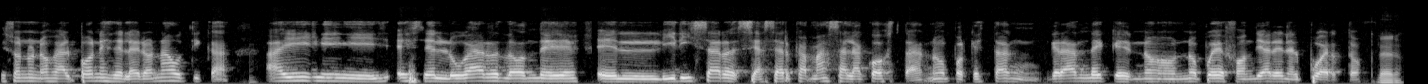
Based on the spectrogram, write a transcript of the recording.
que son unos galpones de la aeronáutica, Ahí es el lugar donde el irizar se acerca más a la costa, ¿no? Porque es tan grande que no, no puede fondear en el puerto. Claro.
